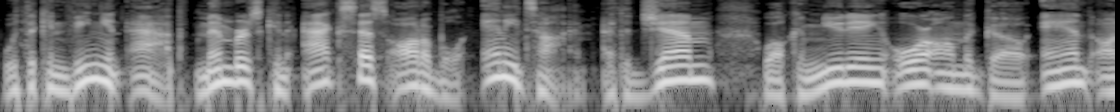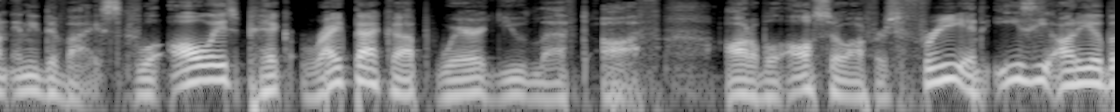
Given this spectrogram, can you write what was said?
With the convenient app, members can access Audible anytime at the gym, while commuting, or on the go, and on any device. We'll always pick right back up where you left off. Audible also offers free and easy audiobook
